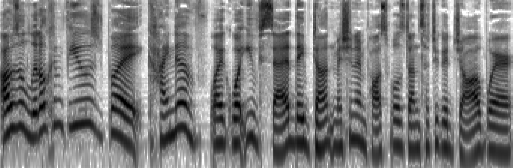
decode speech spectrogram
I was a little confused, but kind of like what you've said. They've done Mission Impossible has done such a good job where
